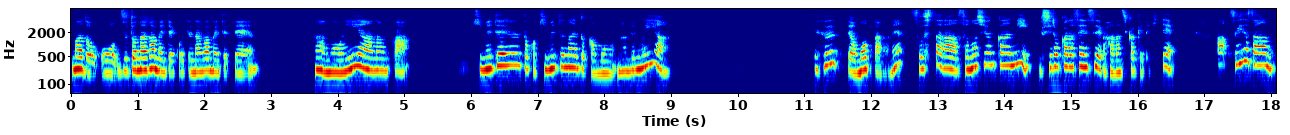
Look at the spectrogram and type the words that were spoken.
窓をずっと眺めて、こうやって眺めてて、あ、もういいや、なんか、決めてるとか決めてないとかもう何でもいいや。てふって思ったのね。そしたら、その瞬間に後ろから先生が話しかけてきて、あ、杉田さん、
